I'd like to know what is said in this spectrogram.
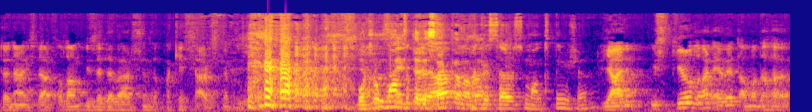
dönerciler falan bize de versinize paket servisine kullanın. O çok mantıklı enteresan ya. kanal. Paket servisi mantıklıymış ya. Yani istiyorlar evet ama daha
